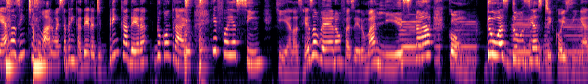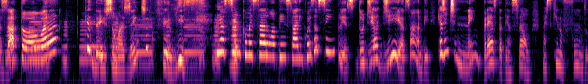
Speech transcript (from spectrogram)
Elas intitularam essa brincadeira de Brincadeira do Contrário. E foi assim que elas resolveram fazer uma lista com duas dúzias de coisinhas à toa que deixam a gente feliz. E assim começaram a pensar em coisas simples do dia a dia, sabe? Que a gente nem presta atenção, mas que no fundo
